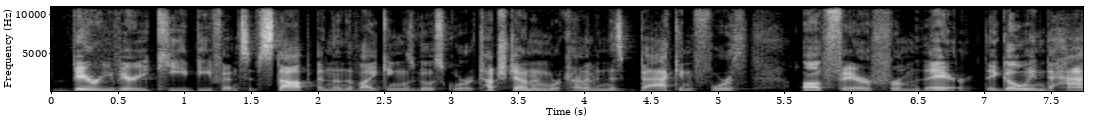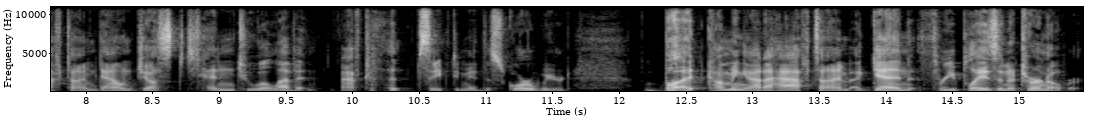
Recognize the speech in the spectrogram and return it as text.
very, very key defensive stop. And then the Vikings go score a touchdown. And we're kind of in this back and forth affair from there. They go into halftime down just 10 to 11 after the safety made the score weird. But coming out of halftime, again, three plays and a turnover.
